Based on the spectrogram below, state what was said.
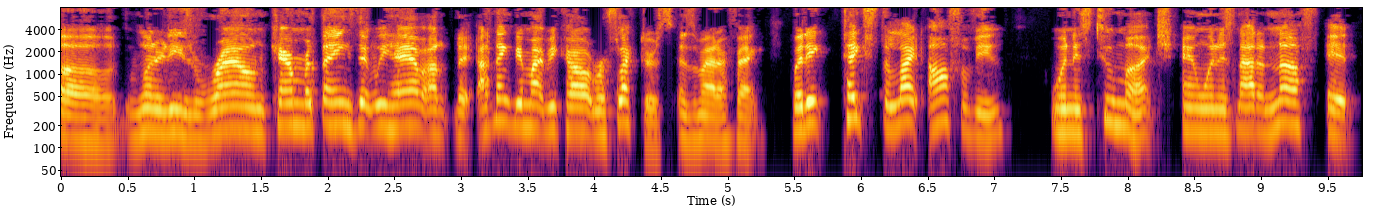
uh, one of these round camera things that we have. I, I think they might be called reflectors, as a matter of fact. But it takes the light off of you when it's too much, and when it's not enough, it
